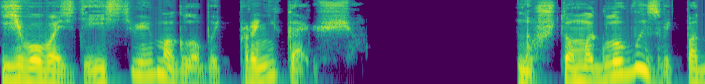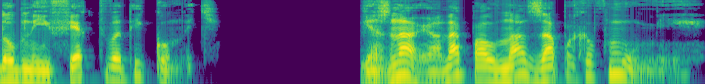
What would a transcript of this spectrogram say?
его воздействие могло быть проникающим. Но что могло вызвать подобный эффект в этой комнате? Я знаю, она полна запахов мумии.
